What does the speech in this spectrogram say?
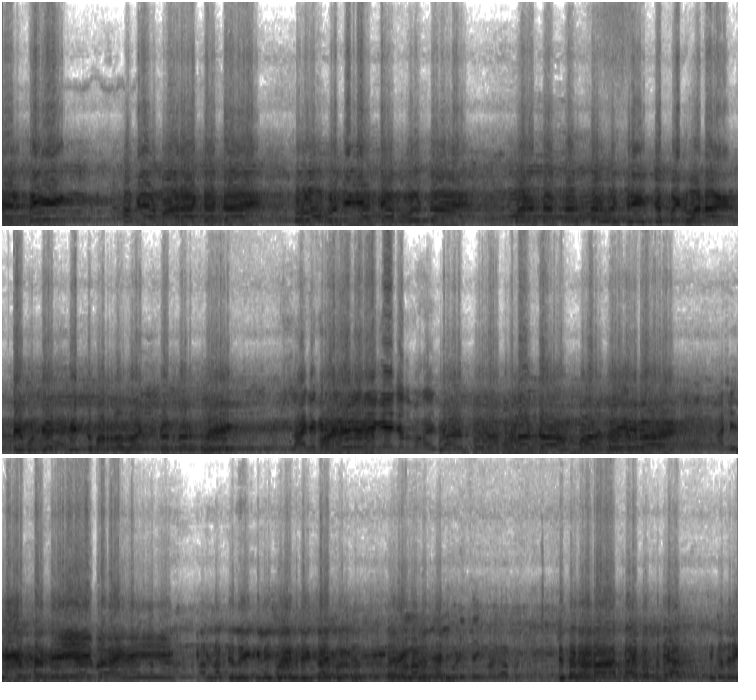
कर्नल बेग आपल्या महाराष्ट्राचा आहे सोलापूर जिल्ह्याचा भोळचा आहे. भारताचा सर्वश्रेष्ठ पैलवान आहे. ते म्हणजे शीत महाराजा सिकंदर शेख. मुलाचा साहेब. असू सिकंदर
